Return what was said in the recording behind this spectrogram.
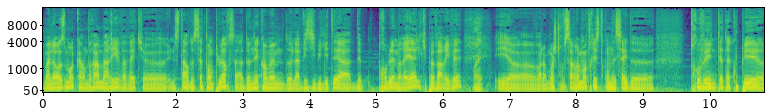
malheureusement qu'un drame arrive avec euh, une star de cette ampleur ça a donné quand même de la visibilité à des problèmes réels qui peuvent arriver Ouais. et euh, voilà moi je trouve ça vraiment triste qu'on essaye de trouver une tête à couper euh,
